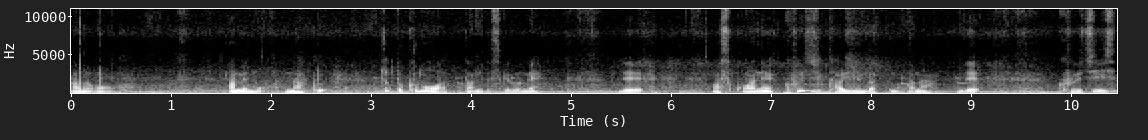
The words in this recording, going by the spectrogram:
あの雨もなくちょっと雲はあったんですけどね。で、まあそこはね9時開園だったのかな。で9時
